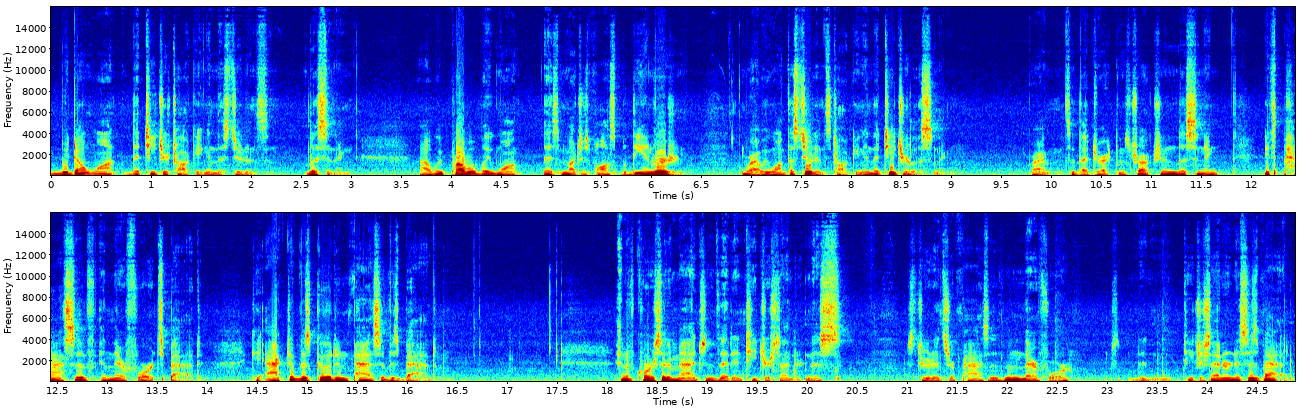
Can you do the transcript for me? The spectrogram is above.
we don't want the teacher talking and the students listening. Uh, we probably want as much as possible the inversion, right? We want the students talking and the teacher listening, right? So that direct instruction, listening, it's passive and therefore it's bad. Okay, active is good and passive is bad. And of course, it imagines that in teacher centeredness, students are passive and therefore teacher centeredness is bad.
